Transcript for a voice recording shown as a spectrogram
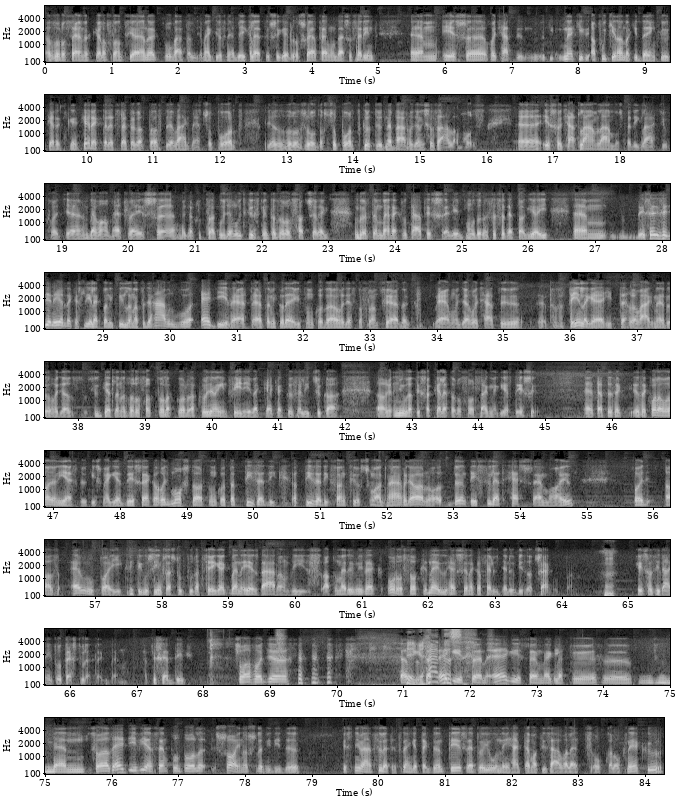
az orosz elnökkel a francia elnök. Próbálta ugye meggyőzni a béke lehetőségeiről a saját elmondása szerint és hogy hát neki, a Putyin annak idején kerekperet letagadta azt, hogy a Wagner csoport, ugye az orosz zsoldos csoport kötődne bárhogyan is az államhoz. És hogy hát lám-lám, most pedig látjuk, hogy be van vetve, és hogy gyakorlatilag ugyanúgy küzd, mint az orosz hadsereg börtönben rekrutált és egyéb módon összeszedett tagjai. És ez is egy ilyen érdekes lélektani pillanat, hogy a háborúból egy év eltelt, amikor eljutunk oda, hogy ezt a francia elnök elmondja, hogy hát ő tényleg elhitte a Wagnerről, hogy az független az oroszoktól, akkor, akkor ugye megint fényévekkel kell közelítsük a, a nyugat és a kelet-oroszország megértését. E, tehát ezek, ezek valahol nagyon ijesztő kis megjegyzések, ahogy most tartunk ott a tizedik, a tizedik szankciós csomagnál, hogy arról döntés születhessen majd, hogy az európai kritikus infrastruktúra cégekben, és áram, víz, atomerőművek, oroszok ne ülhessenek a felügyelőbizottságokban. Hm és az irányító testületekben. Hát is eddig. Szóval, hogy Igen, hát egészen, ez... egészen meglepő, men, szóval az egy év ilyen szempontból sajnos rövid idő, és nyilván született rengeteg döntés, ebből jó néhány tematizálva lett okkal ok nélkül,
